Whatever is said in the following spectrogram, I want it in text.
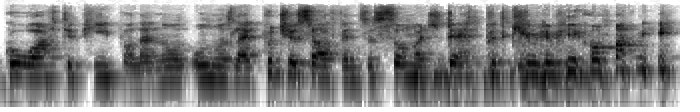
go after people and almost like put yourself into so much debt but give me your money.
